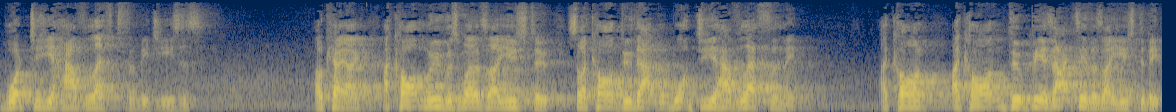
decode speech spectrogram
What do you have left for me, Jesus? Okay, I, I can't move as well as I used to, so I can't do that, but what do you have left for me? I can't, I can't do, be as active as I used to be,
